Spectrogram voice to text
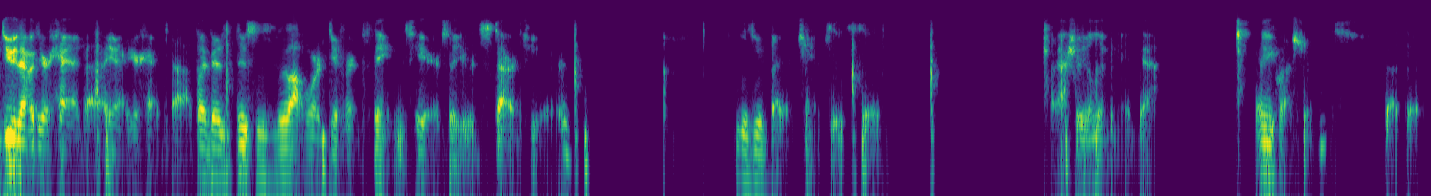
do that with your head. Uh, yeah, your head up. Like there's this is a lot more different things here. So you would start here. Gives you better chances to actually eliminate that. Any questions about this?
